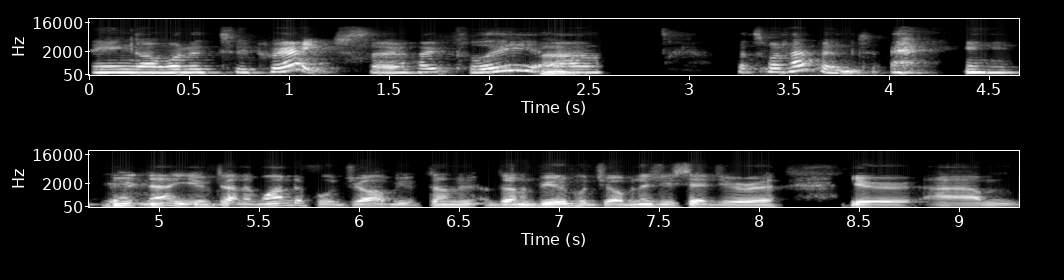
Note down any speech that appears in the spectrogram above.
thing I wanted to create. So hopefully, um, that's what happened. yeah, no, you've done a wonderful job. You've done done a beautiful job, and as you said, your your um,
